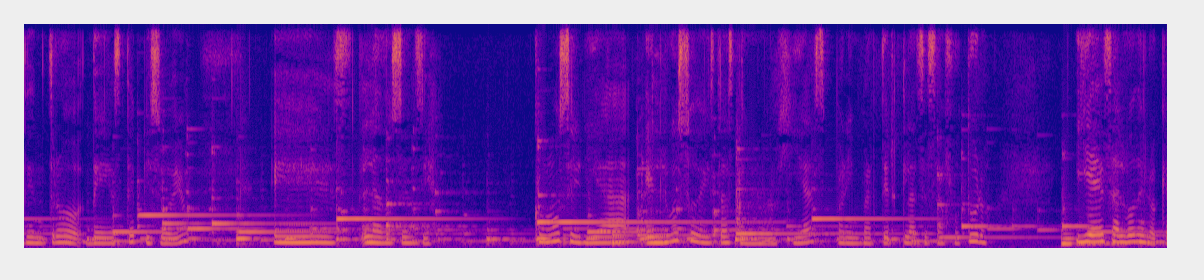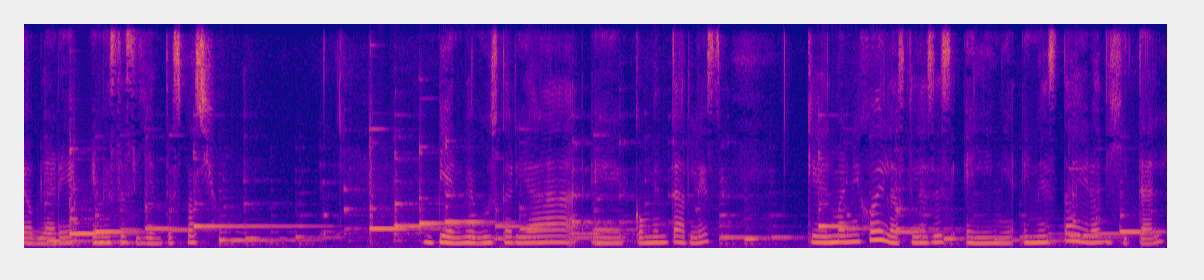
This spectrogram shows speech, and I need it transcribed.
dentro de este episodio es la docencia sería el uso de estas tecnologías para impartir clases a futuro. Y es algo de lo que hablaré en este siguiente espacio. Bien, me gustaría eh, comentarles que el manejo de las clases en línea en esta era digital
